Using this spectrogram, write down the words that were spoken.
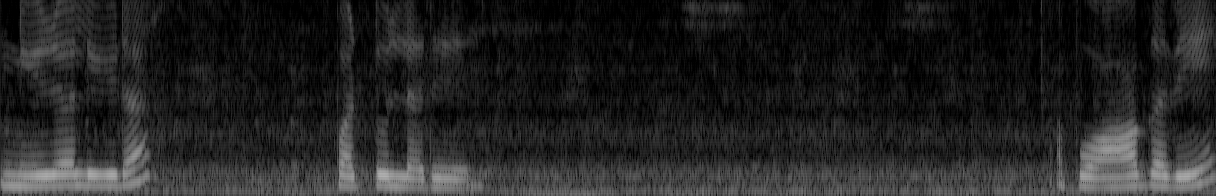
நிழலிடப்பட்டுள்ளது. அப்போ ஆகவே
